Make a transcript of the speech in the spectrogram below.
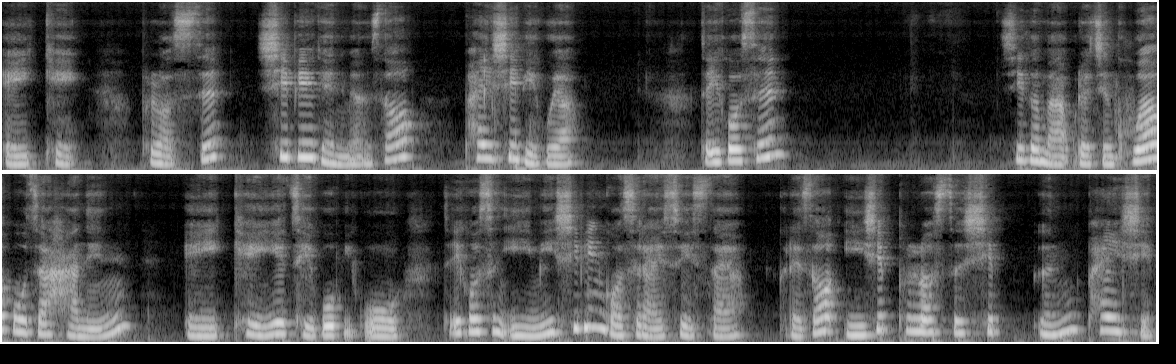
ak 플러스 10이 되면서 80이고요. 자, 이것은 시그마 우리가 지금 구하고자 하는 ak의 제곱이고 자, 이것은 이미 10인 것을 알 수 있어요. 그래서 20 플러스 10은 80.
